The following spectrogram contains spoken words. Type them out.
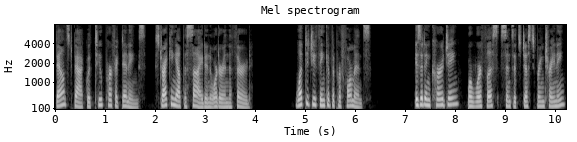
bounced back with two perfect innings, striking out the side in order in the third. What did you think of the performance? Is it encouraging or worthless since it's just spring training?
